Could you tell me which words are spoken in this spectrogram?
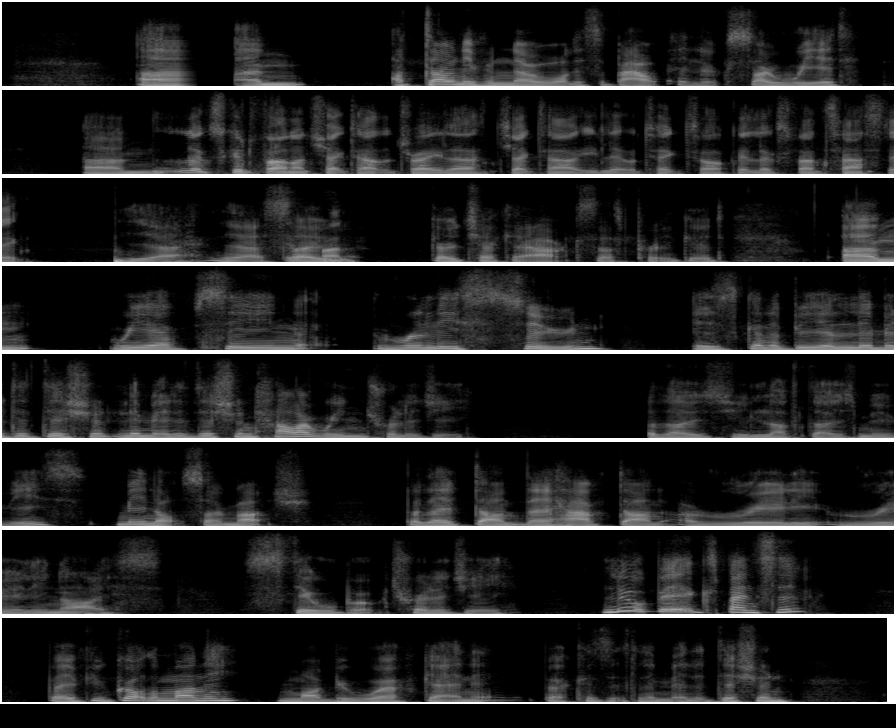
Um, I don't even know what it's about. It looks so weird. Um, Looks good fun. I checked out the trailer. Checked out your little TikTok. It looks fantastic. Yeah, yeah. Good So fun. go check it out because that's pretty good. Um, we have seen released soon is going to be a limited edition, limited edition Halloween trilogy. For those who love those movies, me not so much, but they've done, they have done a really, really nice steelbook trilogy. A little bit expensive, but if you've got the money, it might be worth getting it because it's limited edition.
